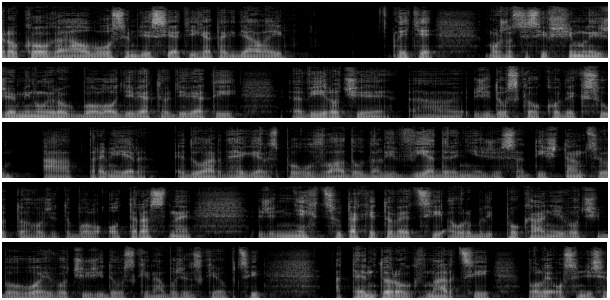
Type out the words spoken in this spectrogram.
rokoch alebo 80 a tak ďalej. Viete, možno ste si všimli, že minulý rok bolo 9.9. výročie eh, židovského kodexu a premiér Eduard Heger spolu s vládou dali vyjadrenie, že sa dištancujú od toho, že to bolo otrasné, že nechcú takéto veci a urobili pokánie voči Bohu aj voči židovskej náboženskej obci. A tento rok v marci boli 80.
